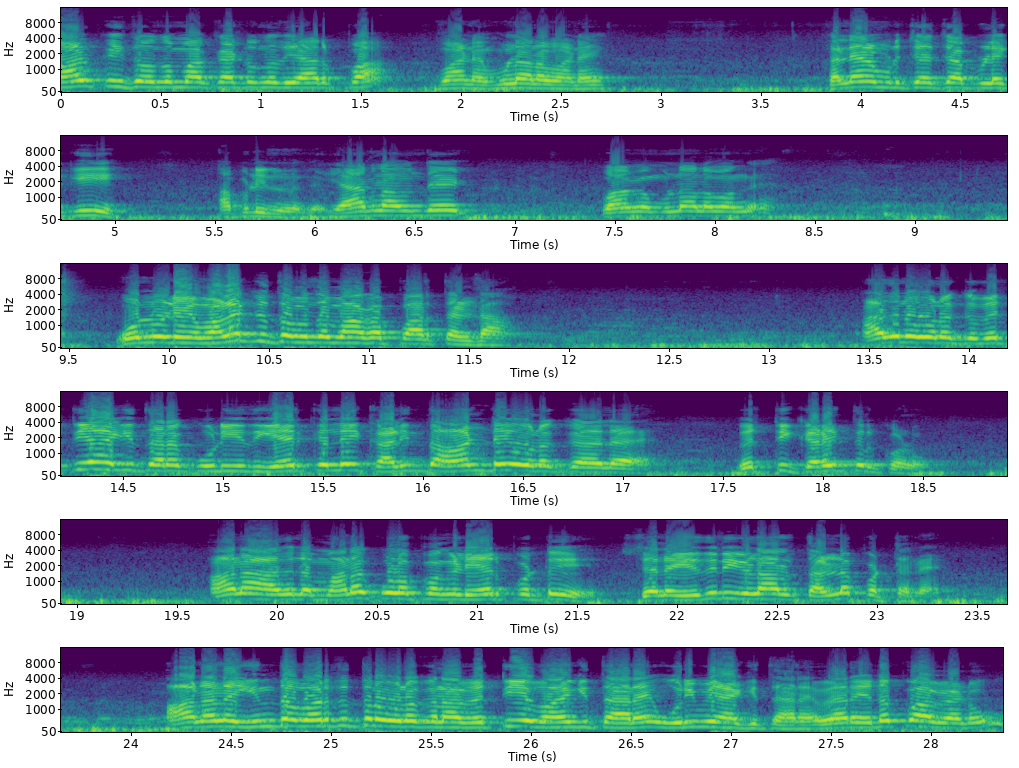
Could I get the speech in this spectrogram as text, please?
வாழ்க்கை சொந்தமாக கேட்டு வந்தது யாருப்பா? வாணே முன்னார வாணே. கல்யாணம் முடிச்சாச்சா பிள்ளைக்கு? அப்படின்னு இல்லைங்க. யாரெல்லாம் வந்து? வாங்க முன்னால் வாங்க. உன்னுடைய வழக்கு சம்பந்தமாக பார்த்தண்டா அதில் உனக்கு வெற்றியாகி தரக்கூடியது ஏற்கனவே கழிந்த ஆண்டே உனக்கு அதில் வெற்றி கிடைத்திருக்கணும். ஆனால் அதில் மனக்குழப்பங்கள் ஏற்பட்டு சில எதிரிகளால் தள்ளப்பட்டன. ஆனால் இந்த வருஷத்தில் உனக்கு நான் வெற்றியை வாங்கி தரேன் உரிமையாக்கி தரேன். வேறு என்னப்பா வேணும்?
